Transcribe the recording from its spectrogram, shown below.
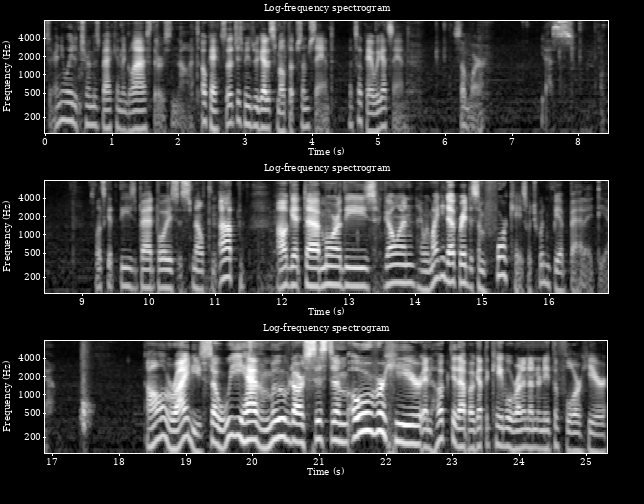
Is there any way to turn this back into glass? There's not. Okay, so that just means we got to smelt up some sand. That's okay, we got sand. Somewhere. Yes. So let's get these bad boys smelting up. I'll get uh, more of these going. And we might need to upgrade to some 4Ks, which wouldn't be a bad idea. Alrighty, so we have moved our system over here and hooked it up. I've got the cable running underneath the floor here.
